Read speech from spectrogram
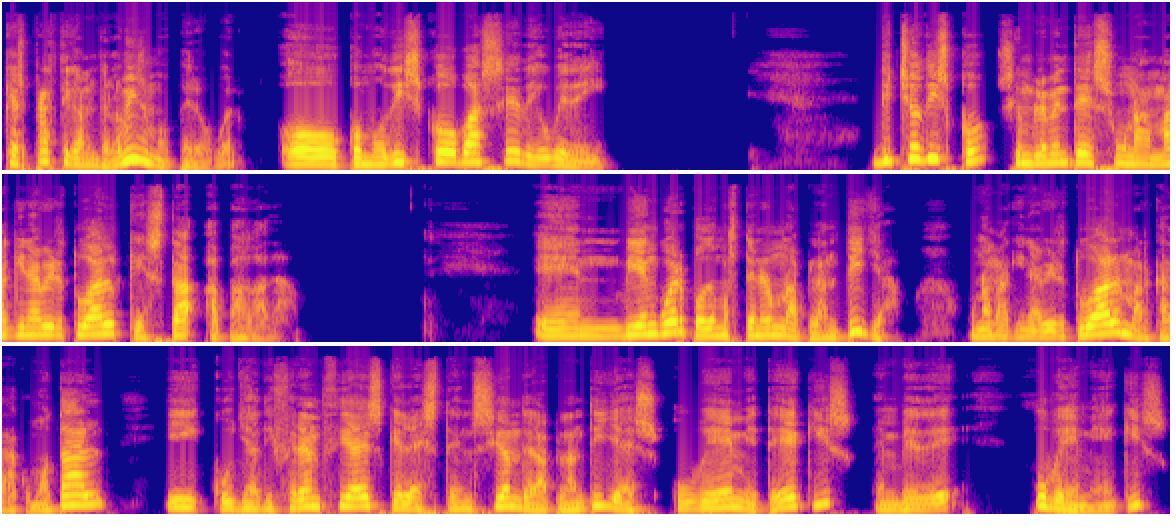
es prácticamente lo mismo, pero bueno, o como disco base de VDI. Dicho disco simplemente es una máquina virtual que está apagada. En VMware podemos tener una plantilla, una máquina virtual marcada como tal y cuya diferencia es que la extensión de la plantilla es VMTX en vez de VMX.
